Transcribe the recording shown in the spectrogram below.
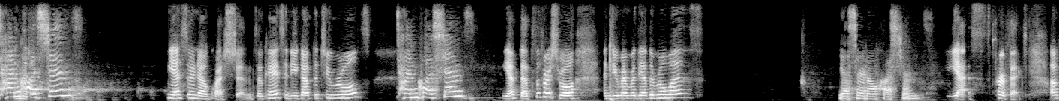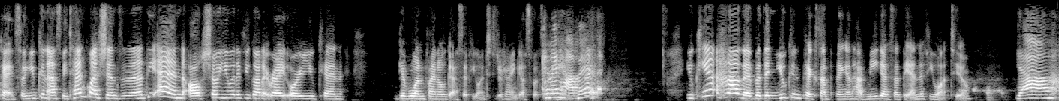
Ten Mhm. questions. Yes or no questions, okay? So do you got the two rules? Ten questions. Yep, that's the first rule. And do you remember the other rule was? Yes or no questions. Yes, perfect. Okay, so you can ask me 10 questions and then at the end I'll show you it if you got it right or you can give one final guess if you want to try and guess what's Can I have it? You can't have it, but then you can pick something and have me guess at the end if you want to. Yeah.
